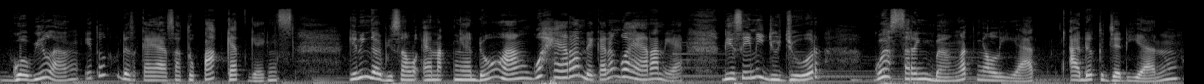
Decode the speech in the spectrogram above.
gue bilang itu tuh udah kayak satu paket gengs. Gini nggak bisa lo enaknya doang. Gue heran deh kadang gue heran ya. Di sini jujur gue sering banget ngeliat ada kejadian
